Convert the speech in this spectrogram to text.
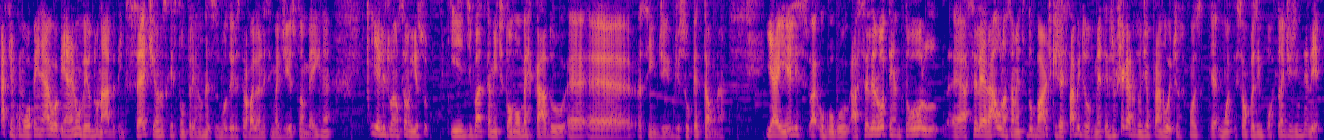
assim como o OpenAI. O OpenAI não veio do nada, tem sete anos que eles estão treinando esses modelos, trabalhando em cima disso também, né? E eles lançam isso e de, basicamente tomam o mercado é, é, assim de, de supetão, né? E aí eles, o Google acelerou, tentou é, acelerar o lançamento do BART, que já estava em desenvolvimento, eles não chegaram do dia para a noite, é isso é uma coisa importante de entender.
